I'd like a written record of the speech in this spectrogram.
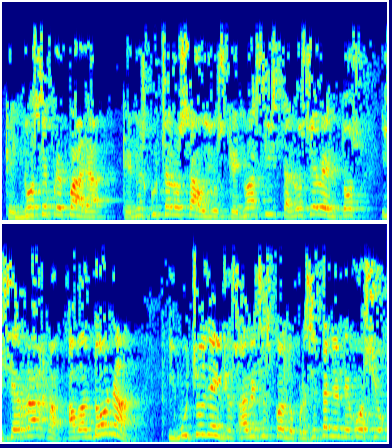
que no se prepara, que no escucha los audios, que no asiste a los eventos y se raja, abandona. Y muchos de ellos, a veces cuando presentan el negocio,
